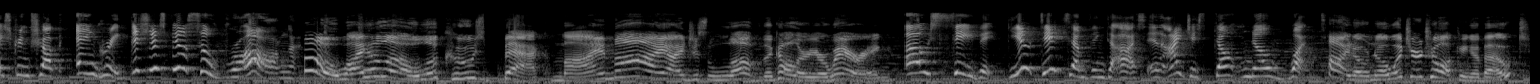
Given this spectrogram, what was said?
ice cream shop angry. This just feels so wrong. Oh, why hello, look who's back. My, my, I just love the color you're wearing. Oh, save it. You did something to us, and I just don't know what. I don't know what you're talking about.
